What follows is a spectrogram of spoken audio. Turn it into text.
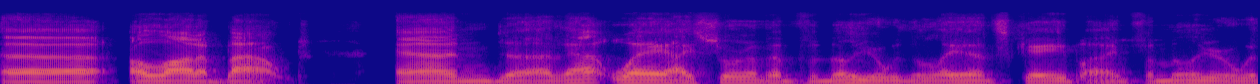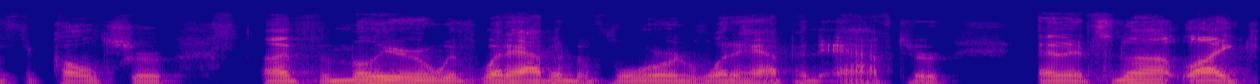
uh, a lot about. And uh, that way I sort of am familiar with the landscape. I'm familiar with the culture. I'm familiar with what happened before and what happened after. And it's not like,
